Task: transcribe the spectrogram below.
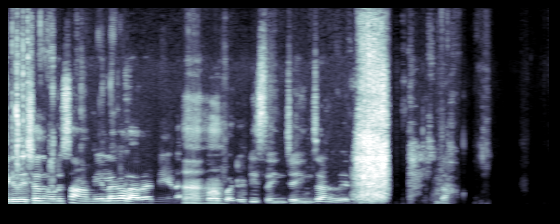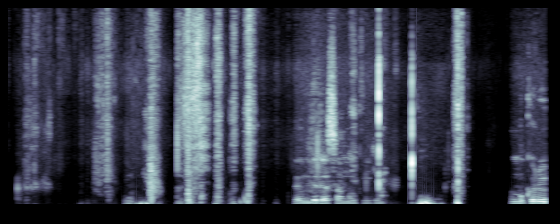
ഏകദേശം അതിനോട് സാമ്യമുള്ള കളർ തന്നെയാണ്. ബട്ട് ഡിസൈൻ ചേഞ്ച് ആണ് വരുന്നത്. ഇതാ. എന്ത് രസം നോക്കിക്കാം. നമുക്കൊരു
